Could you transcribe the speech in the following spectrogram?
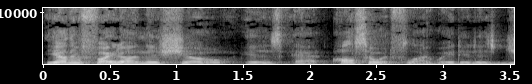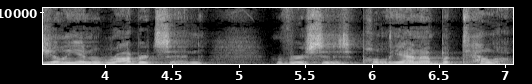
the other fight on this show is at also at flyweight. It is Jillian Robertson versus Poliana Botelho.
